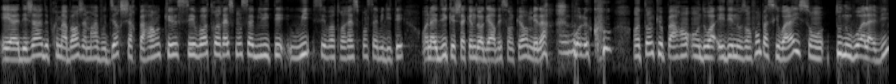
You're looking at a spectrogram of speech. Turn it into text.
Et euh, déjà, de prime abord, j'aimerais vous dire, chers parents, que c'est votre responsabilité. Oui, c'est votre responsabilité. On a dit que chacun doit garder son cœur, mais là, pour le coup, en tant que parents, on doit aider nos enfants parce que voilà, ils sont tout nouveaux à la vie,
